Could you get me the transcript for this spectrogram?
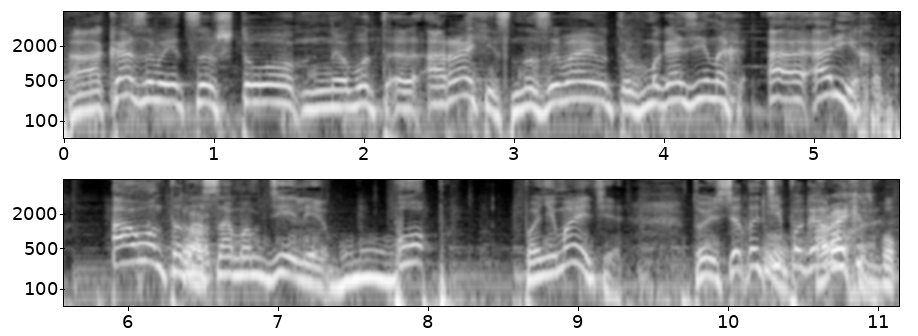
а оказывается, что вот э, арахис называют в магазинах орехом, а он-то на самом деле боб, понимаете? То есть это типа гороха. Арахис Боб.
